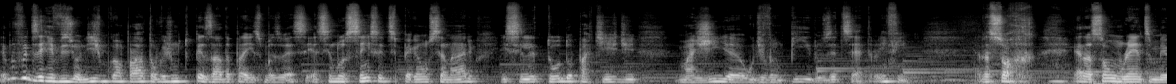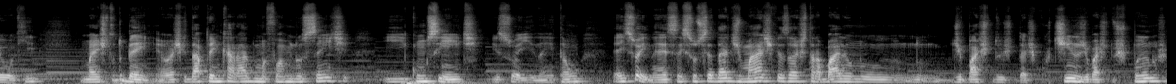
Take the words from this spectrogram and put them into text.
Eu não vou dizer revisionismo, que é uma palavra talvez muito pesada para isso, mas essa inocência de se pegar um cenário e se ler todo a partir de magia ou de vampiros, etc. Enfim, era só, era só um rant meu aqui, mas tudo bem. Eu acho que dá para encarar de uma forma inocente e consciente isso aí, né? Então é isso aí, né? Essas sociedades mágicas elas trabalham no, no debaixo dos, das cortinas, debaixo dos panos,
